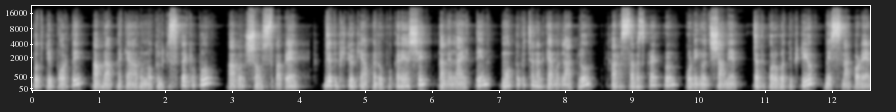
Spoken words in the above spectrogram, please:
প্রতিটি পর্বে আমরা আপনাকে আরও নতুন কিছু দেখাবো আরও সহজভাবে। যদি ভিডিওটি আপনার উপকারে আসে, তাহলে লাইক দিন, মন্তব্য চ্যানেল কেমন লাগল, আর সাবস্ক্রাইব করুন কোডিং উইথ শামে যাতে পরবর্তী ভিডিও মিস না করেন।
